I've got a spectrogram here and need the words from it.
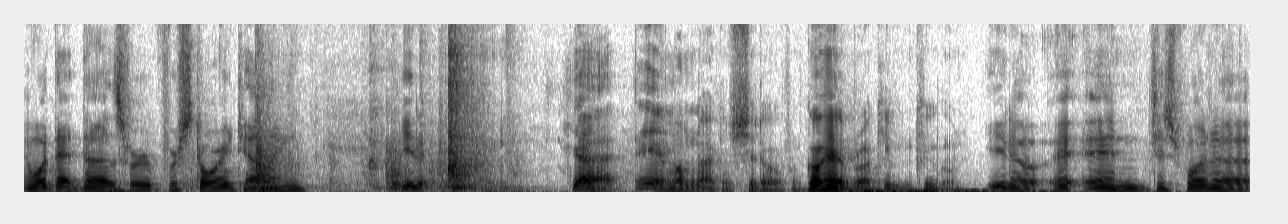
and what that does for for storytelling. You know, God damn, I'm knocking shit over. Go ahead, bro. Keep keep going. you know, and just what uh,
